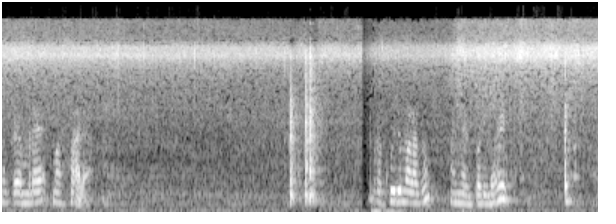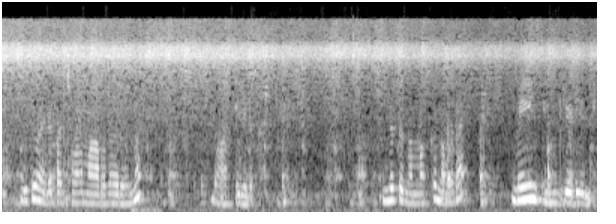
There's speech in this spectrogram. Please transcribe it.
നമുക്ക് നമ്മുടെ മസാല നമ്മുടെ കുരുമുളകും മഞ്ഞൾപ്പൊടിയും കൂടെ ഇട്ടു ഇതും അതിന്റെ പച്ചമണം മാറുന്ന വരെ ഒന്ന് വാട്ടിയെടുക്കാം. എന്നിട്ട് നമുക്ക് നമ്മുടെ മെയിൻ ഇൻഗ്രീഡിയന്റ്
